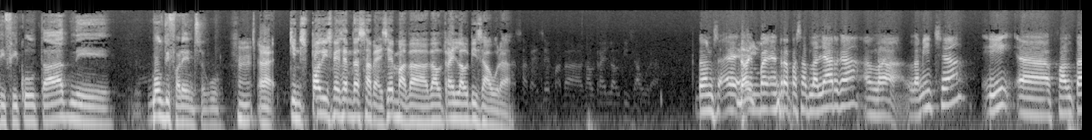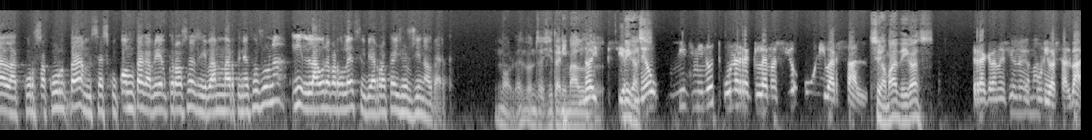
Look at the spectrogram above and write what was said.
dificultat, ni... Molt diferent, segur. Mm, eh, quins podis més hem de saber, Gemma, de, del trail del Bisaure? Doncs eh, hem, hem repassat la llarga, la, la mitja, i eh, falta la cursa curta amb Cesc Comte, Gabriel Crosses, Ivan Martínez Osuna i Laura Bardolet, Sílvia Roca i Georgina Alberg. Molt bé, doncs així tenim el... Nois, si digues. estimeu mig minut, una reclamació universal. Sí, home, digues. Reclamació Sí, home. universal. Va,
